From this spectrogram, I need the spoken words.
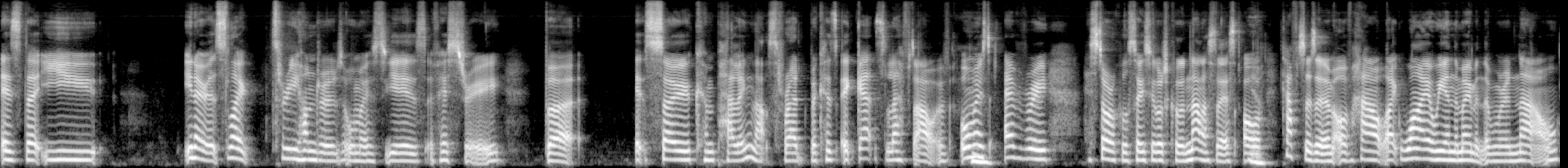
is that you, you know, it's like 300 almost years of history, but it's so compelling that thread because it gets left out of almost hmm. every historical sociological analysis of capitalism of how like why are we in the moment that we're in now?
